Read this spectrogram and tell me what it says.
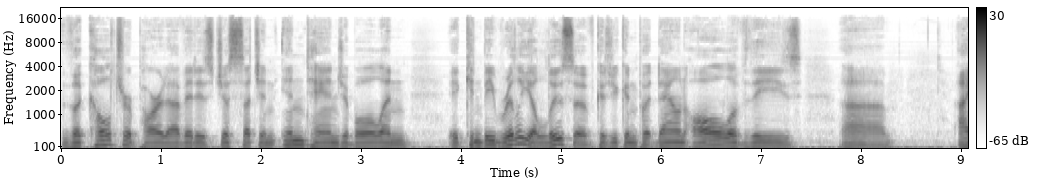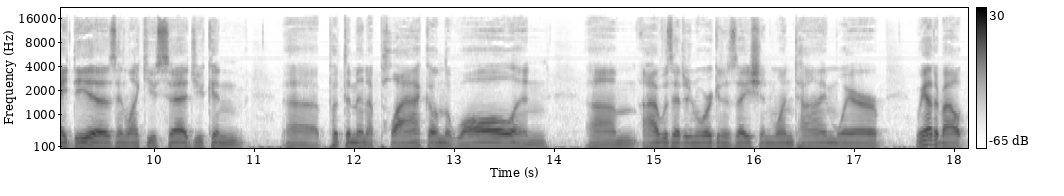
the culture part of it is just such an intangible, and it can be really elusive because you can put down all of these uh, ideas, and like you said, you can uh, put them in a plaque on the wall and um, I was at an organization one time where we had about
